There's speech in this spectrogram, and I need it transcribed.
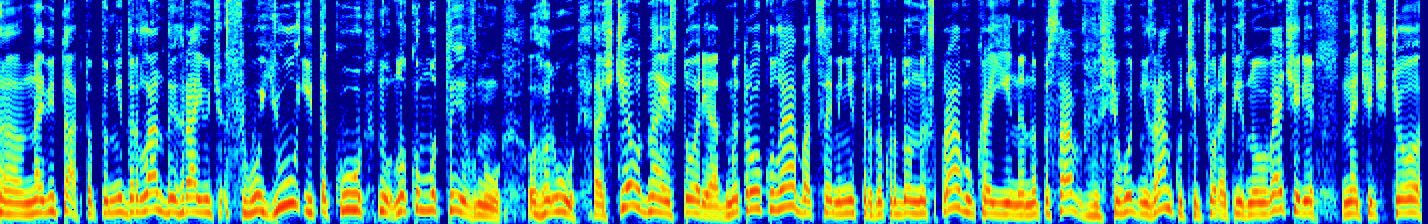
Е, Навіть так, тобто Нідерланди грають свою і таку ну локомотивну гру. А ще одна історія. Дмитро Кулеба, це міністр закордонних справ України, написав сьогодні зранку чи вчора пізно ввечері, значить, що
